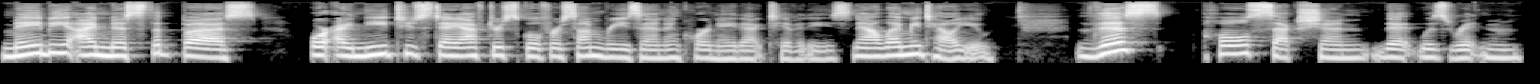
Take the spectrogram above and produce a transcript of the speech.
Maybe I missed the bus or I need to stay after school for some reason and coordinate activities. Now, let me tell you, this whole section that was written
